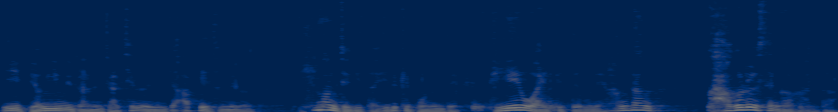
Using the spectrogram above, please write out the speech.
이 병인이라는 자체는 이제 앞에 있으면은 희망적이다 이렇게 보는데 뒤에 와 있기 때문에 항상 과거를 생각한다.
